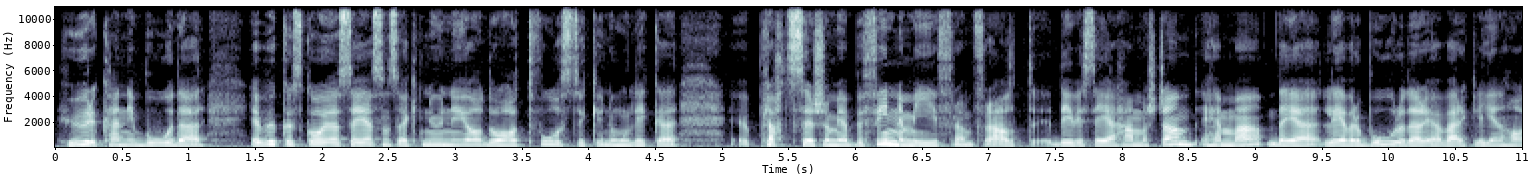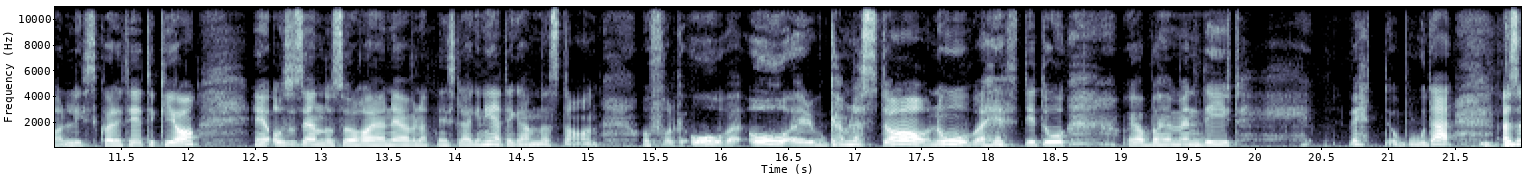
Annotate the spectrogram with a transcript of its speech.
hur kan ni bo där? Jag brukar skoja och säga som sagt nu när jag då har två stycken olika eh, platser som jag befinner mig i framförallt. Det vill säga Hammarstrand hemma där jag lever och bor och där jag verkligen har livskvalitet tycker jag. Eh, och så sen då så har jag en övernattningslägenhet i Gamla stan. Och folk, åh, åh Gamla stan, åh vad häftigt. Och, och jag bara, men det är ju ett helvete att bo där. Alltså,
